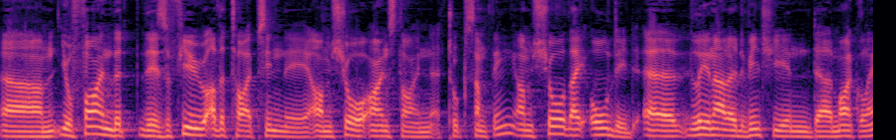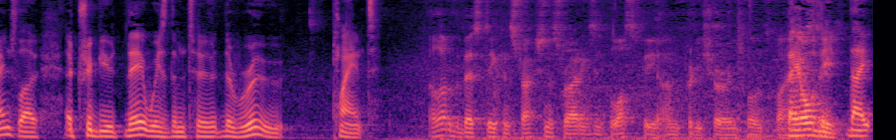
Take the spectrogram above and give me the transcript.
um, you'll find that there's a few other types in there. I'm sure Einstein took something. I'm sure they all did. Uh, Leonardo da Vinci and uh, Michelangelo attribute their wisdom to the rue plant. A lot of the best deconstructionist writings in philosophy, I'm pretty sure, are influenced by. They all did. They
